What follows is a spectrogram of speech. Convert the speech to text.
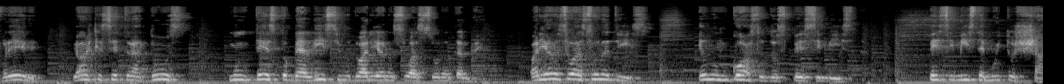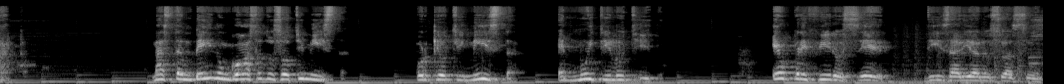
Freire, eu acho que se traduz num texto belíssimo do Ariano Suassuna também. O Ariano Suassuna diz: Eu não gosto dos pessimistas. Pessimista é muito chato. Mas também não gosto dos otimistas, porque otimista é muito iludido. Eu prefiro ser, diz Ariano Suassuna,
